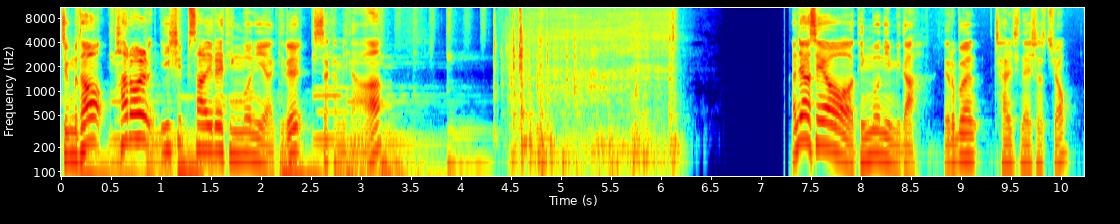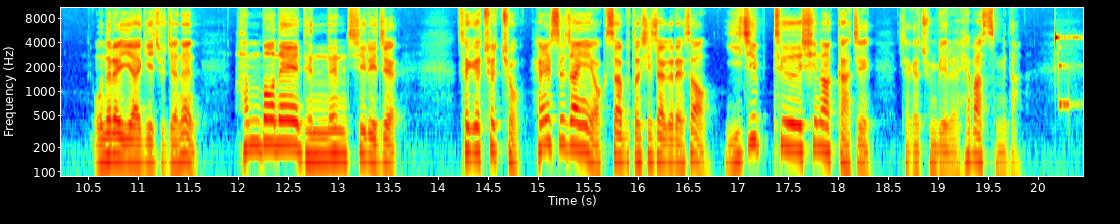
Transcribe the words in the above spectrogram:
지금부터 8월 24일의 딩몬 이야기를 시작합니다. 안녕하세요. 딩몬입니다. 여러분 잘 지내셨죠? 오늘의 이야기 주제는 한 번에 듣는 시리즈 세계 최초 헬스장의 역사부터 시작을 해서 이집트 신화까지 제가 준비를 해봤습니다.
